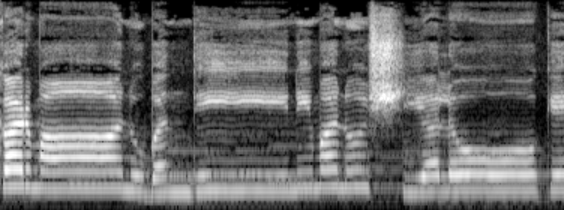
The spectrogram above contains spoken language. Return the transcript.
कर्मानुबन्धीनि मनुष्यलोके।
